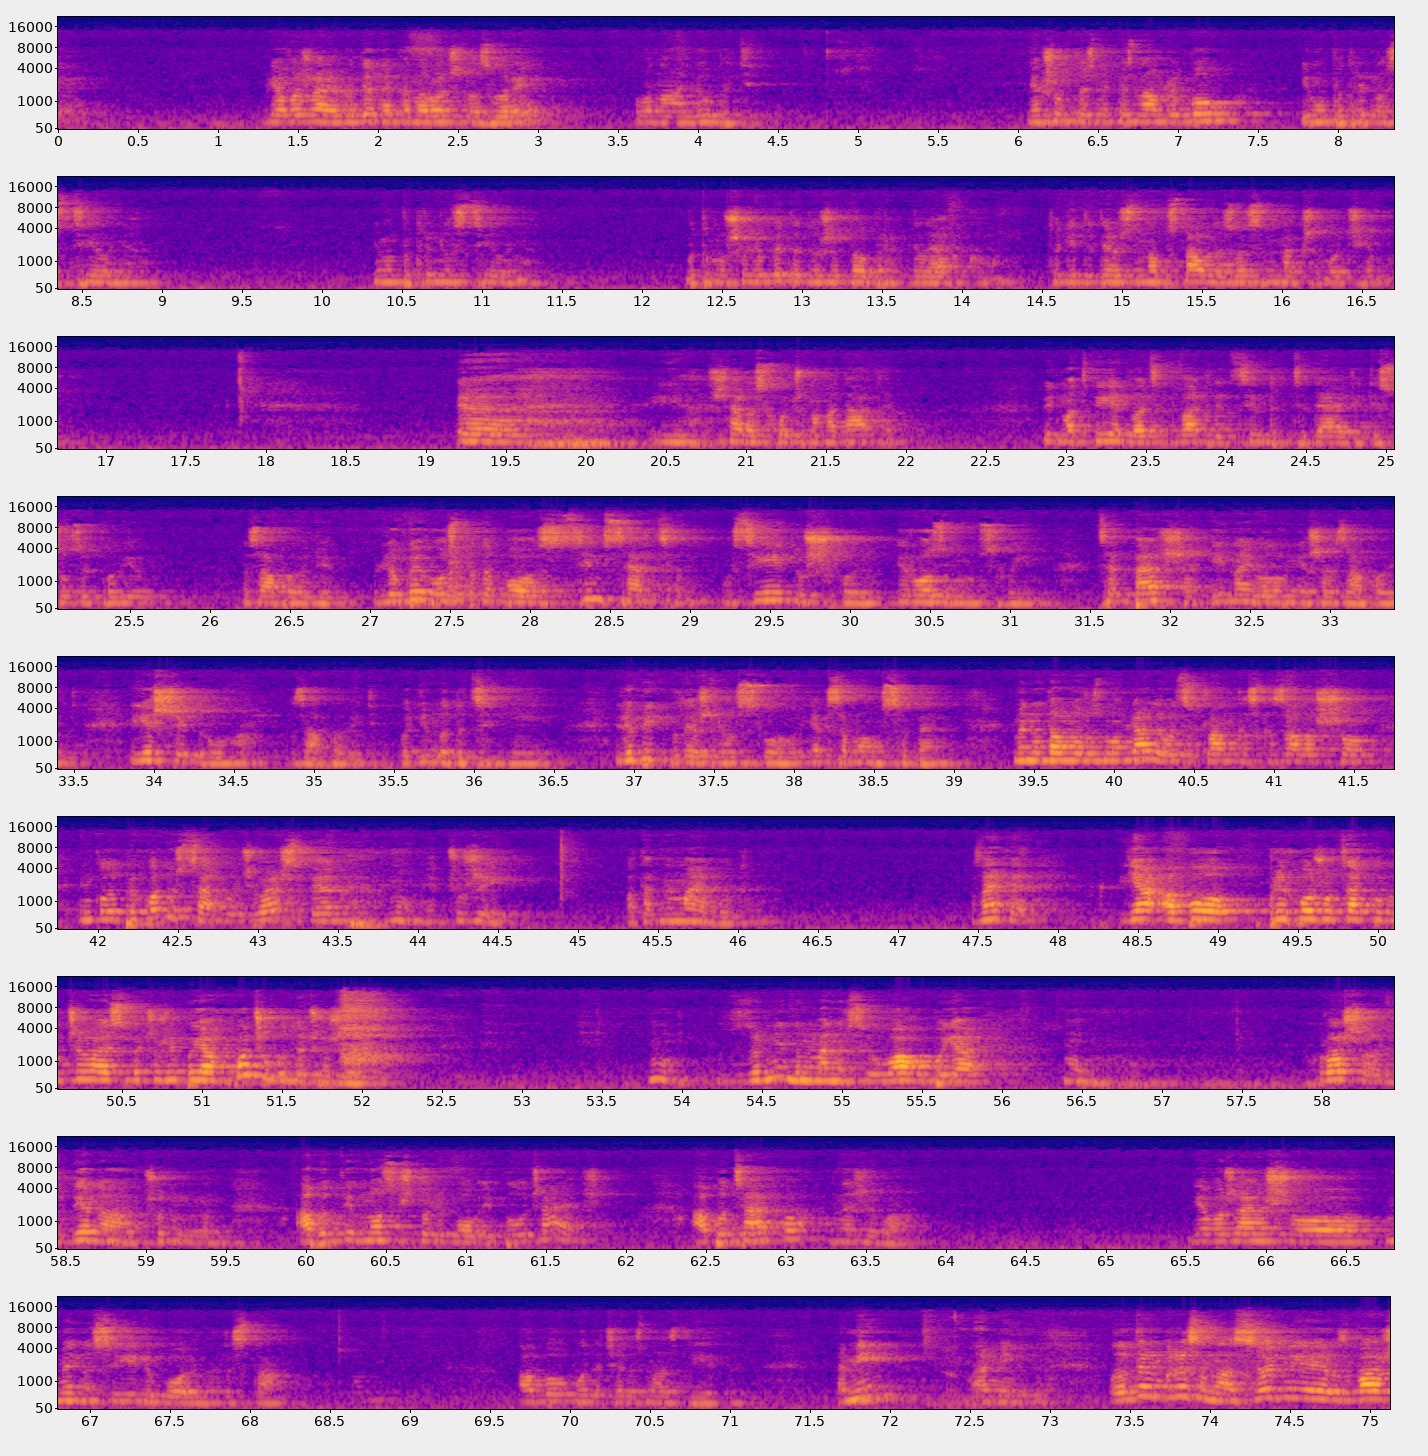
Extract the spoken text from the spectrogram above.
Я вважаю, людина, яка народжена згори, вона любить. Якщо хтось не пізнав любов, йому потрібно зцілення. Йому потрібно зцілення. Бо тому що любити дуже добре і легко. Тоді ти дивишся на обставини зовсім інакшими очима. Е, і ще раз хочу нагадати від Матвія 22, 37, 39, як Ісус відповів заповіді. Люби Господа Бога з всім серцем, усією душою і розумом своїм. Це перша і найголовніша заповідь. І є ще й друга заповідь, подібно до цієї. Любіть ближнього свого, як самого себе. Ми недавно розмовляли, от Світланка сказала, що інколи приходиш в церкву, відчуваєш себе як, ну, як чужий. А так не має бути. Знаєте, я або приходжу в церкву, і відчуваю себе чужий, бо я хочу бути чужим. Ну, зверніть на мене всю увагу, бо я ну, хороша людина, що, ну, або ти вносиш ту любов і получаєш, або церква не жива. Я вважаю, що ми носії любові Христа. Або буде через нас діяти. Амінь? Амінь. Валентина Борисовна, сьогодні з ваш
